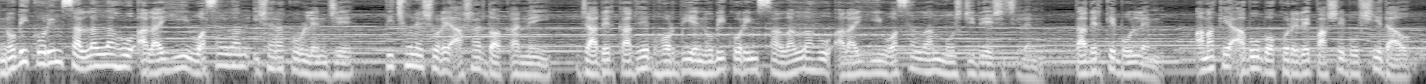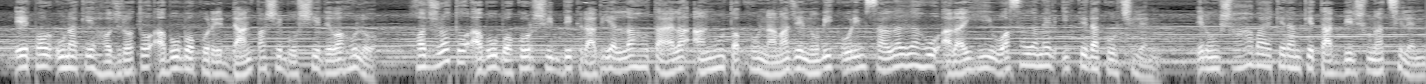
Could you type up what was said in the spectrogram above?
নবী করিম সাল্লাল্লাহু আলাইহি ওয়াসাল্লাম ইশারা করলেন যে, পিছনে সরে আসার দরকার নেই। যাদের কাঁধে ভর দিয়ে নবী করিম সাল্লাল্লাহু আলাইহি ওয়াসাল্লাম মসজিদে এসেছিলেন, তাদেরকে বললেন, আমাকে আবু বকরের পাশে বসিয়ে দাও। এরপর উনাকে হজরত আবু বকরের ডান পাশে বসিয়ে দেওয়া হল। হজরত আবু বকর সিদ্দিক রাদি আল্লাহ তায়ালা আনহু তখন নামাজে নবী করিম সাল্লাল্লাহু আলাইহি ওয়াসাল্লামের ইক্তেদা করছিলেন এবং সাহাবায়কেরামকে তাকবীর শোনাচ্ছিলেন।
